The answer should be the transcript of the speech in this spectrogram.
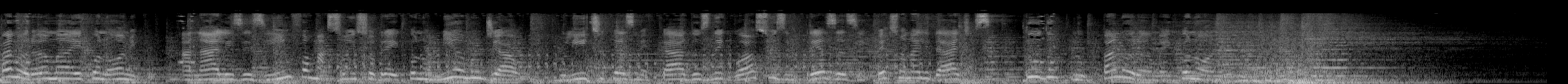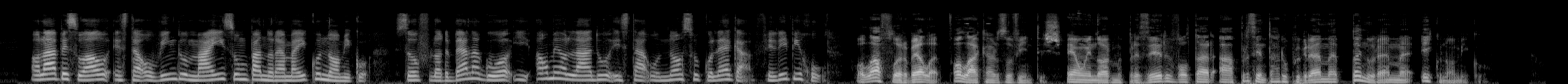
Panorama Econômico. Análises e informações sobre a economia mundial, políticas, mercados, negócios, empresas e personalidades. Tudo no Panorama Econômico. Olá pessoal, está ouvindo mais um Panorama Econômico. Sou Flor Bela Guo e ao meu lado está o nosso colega Felipe Hu. Olá, Flor Bela. Olá, caros ouvintes. É um enorme prazer voltar a apresentar o programa Panorama Econômico.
